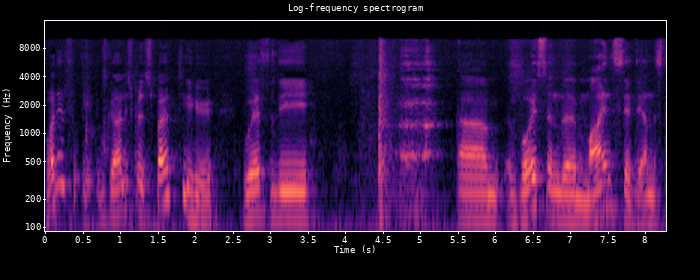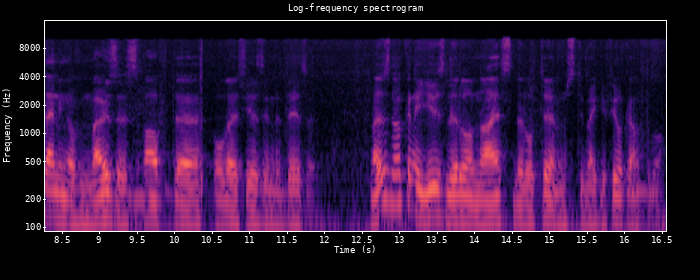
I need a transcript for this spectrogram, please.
What if the Holy Spirit spoke to you with the um, voice and the mindset, the understanding of Moses mm-hmm. after all those years in the desert? Moses is not going to use little nice little terms to make you feel comfortable.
